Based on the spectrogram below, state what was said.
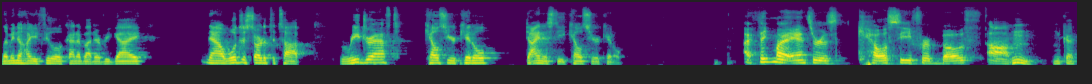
let me know how you feel kind of about every guy. Now, we'll just start at the top. Redraft, kelce or Kittle, Dynasty, kelce or Kittle. I think my answer is kelce for both. Um, mm, okay.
